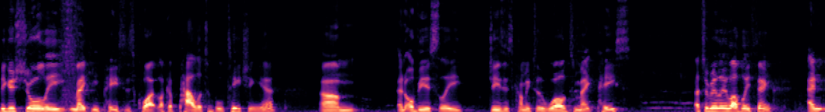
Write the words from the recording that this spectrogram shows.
because surely making peace is quite like a palatable teaching, yeah. Um, and obviously, Jesus coming to the world to make peace. That's a really lovely thing. And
